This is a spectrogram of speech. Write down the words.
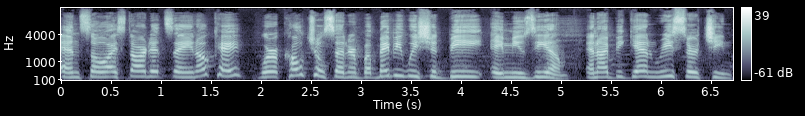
And so I started saying, okay, we're a cultural center, but maybe we should be a museum. And I began researching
